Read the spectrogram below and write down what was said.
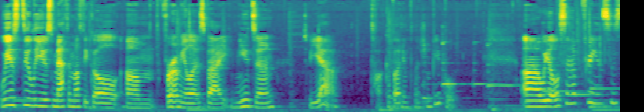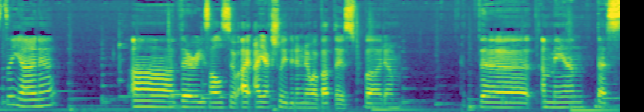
We still use mathematical um, formulas by newton. So yeah talk about influential people. Uh, we also have princess diana uh, there is also I, I actually didn't know about this but um, the a man that's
